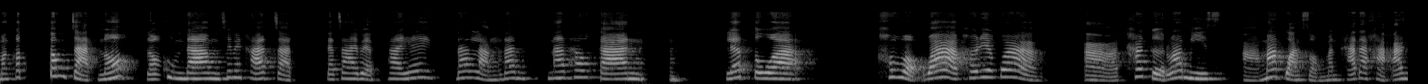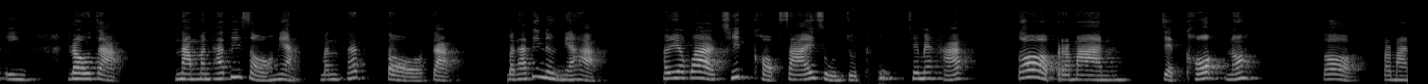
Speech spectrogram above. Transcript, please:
มันก็ต้องจัดเนาะ เราคุมดำใช่ไหมคะ จัด กระจายแบบไทยให้ด้านหลังด้านหน้าเท่ากัน แล้วตัวเขาบอกว่าเขาเรียกว่าอ่าถ้าเกิดว่ามีอ่ามากกว่าสองบรรทัดอะค่ะอ้างอิง เราจะนำบรรทัดที่สองเนี่ยบรรทัดต่อจากบรรทัดที่หนึ่งเนี่ยค่ะเขาเรียกว่าชิดขอบซ้ายศูนย์จุดใช่ไหมคะก็ประมาณเจ็ดเคาะเนาะก็ประมาณ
